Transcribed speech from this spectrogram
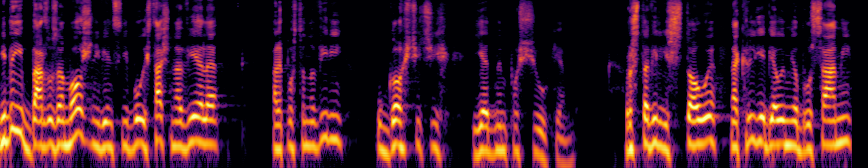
Nie byli bardzo zamożni, więc nie było ich stać na wiele, ale postanowili ugościć ich jednym posiłkiem. Rozstawili stoły, nakryli je białymi obrusami,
